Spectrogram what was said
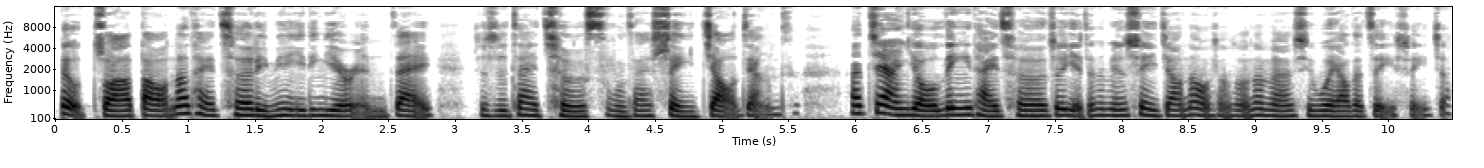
被我抓到，那台车里面一定也有人在，就是在车速在睡觉这样子。那既然有另一台车就也在那边睡觉，那我想说那没关系，我也要在这里睡觉。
